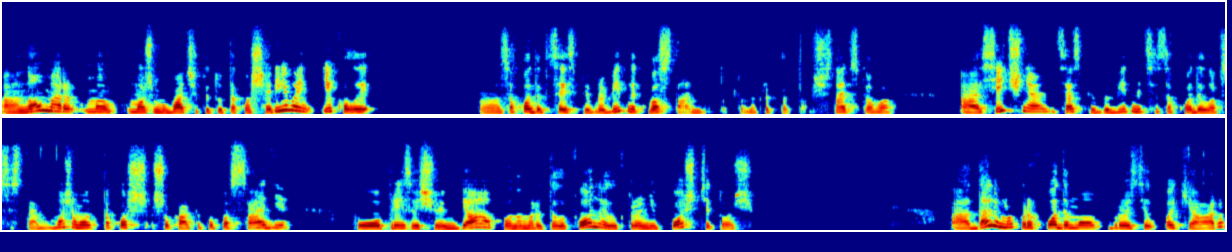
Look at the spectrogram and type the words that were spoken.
номер. Ми можемо бачити тут також рівень, і коли заходив цей співробітник в останнє. Тобто, наприклад, там 16 січня ця співробітниця заходила в систему. Можемо також шукати по посаді, по прізвищу ім'я, по номеру телефону, електронній пошті тощо. А Далі ми переходимо в розділ OKR.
